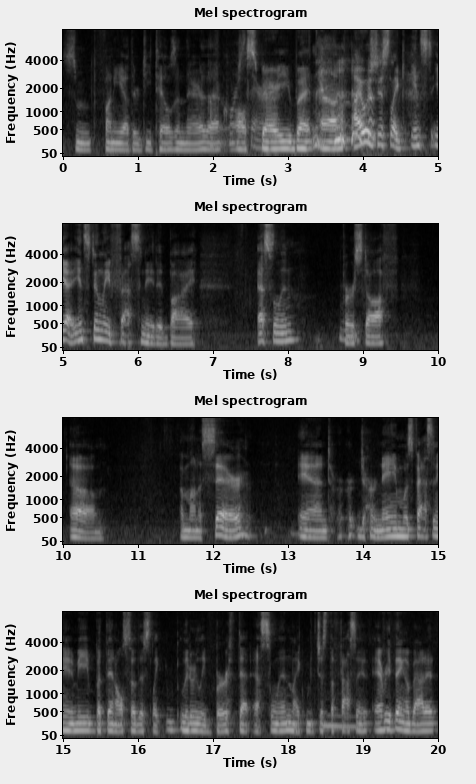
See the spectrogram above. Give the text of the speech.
some funny other details in there that I'll spare are. you. But um, I was just like, inst- yeah, instantly fascinated by Esalen, mm-hmm. first off, um, Amanecer, and her, her, name was fascinating to me. But then also this like literally birthed at Esalen, like just the mm-hmm. fascinating everything about it.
